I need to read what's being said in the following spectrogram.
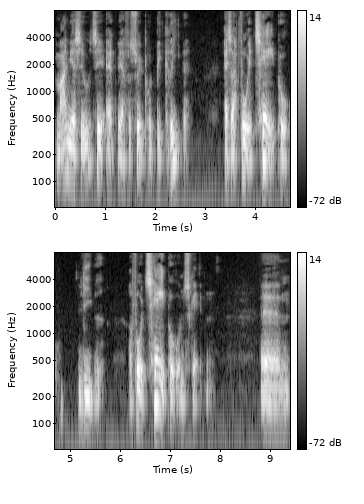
meget mere ser ud til at være forsøg på at begribe. Altså få et tag på livet og få et tag på ondskaben. Øhm,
